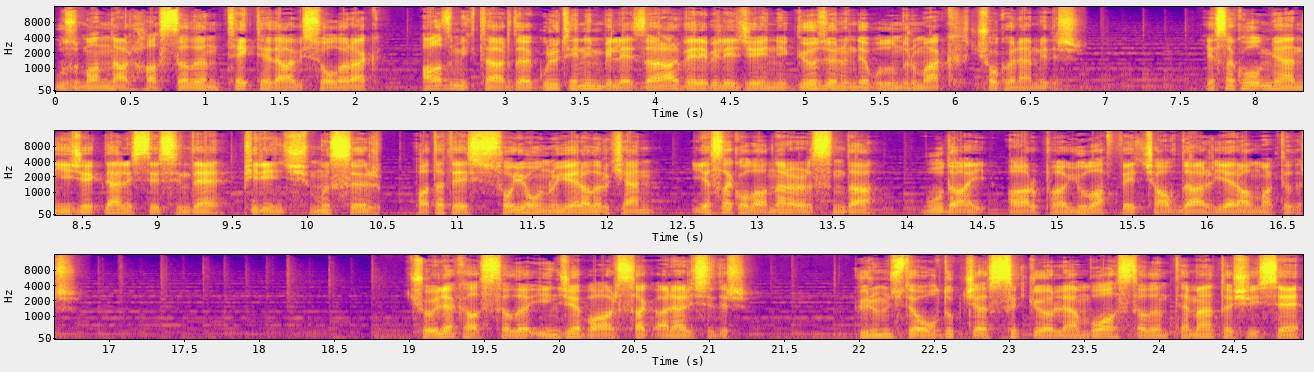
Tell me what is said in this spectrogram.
Uzmanlar hastalığın tek tedavisi olarak az miktarda glutenin bile zarar verebileceğini göz önünde bulundurmak çok önemlidir. Yasak olmayan yiyecekler listesinde pirinç, mısır, patates, soya unu yer alırken yasak olanlar arasında buğday, arpa, yulaf ve çavdar yer almaktadır. Çölyak hastalığı ince bağırsak alerjisidir. Günümüzde oldukça sık görülen bu hastalığın temel taşı ise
